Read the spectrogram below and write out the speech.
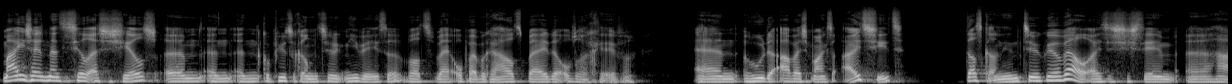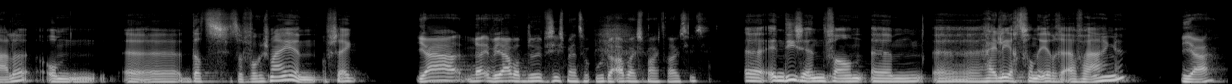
Maar je zei net iets heel essentieels. Um, een, een computer kan natuurlijk niet weten wat wij op hebben gehaald bij de opdrachtgever. En hoe de arbeidsmarkt eruit ziet, dat kan hij natuurlijk weer wel uit het systeem uh, halen. Om, uh, dat zit er volgens mij in. Of zeg ja, nee, ja, wat bedoel je precies met hoe de arbeidsmarkt eruit ziet? Uh, in die zin van, um, hij leert van eerdere ervaringen. Ja,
